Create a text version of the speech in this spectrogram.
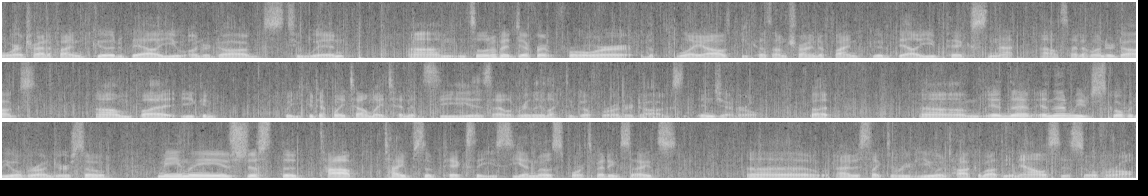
where I try to find good value underdogs to win. Um, it's a little bit different for the playoffs because I'm trying to find good value picks, not outside of underdogs. Um, but you can, but you can definitely tell my tendency is I really like to go for underdogs in general. But um, and then and then we just go over the over under. So mainly it's just the top types of picks that you see on most sports betting sites. Uh, I just like to review and talk about the analysis overall.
